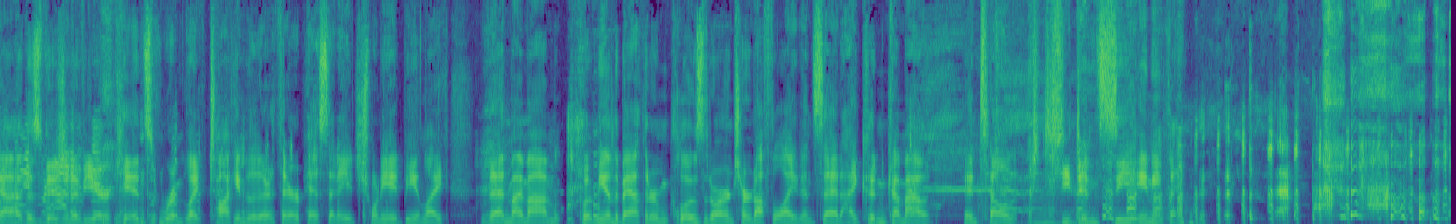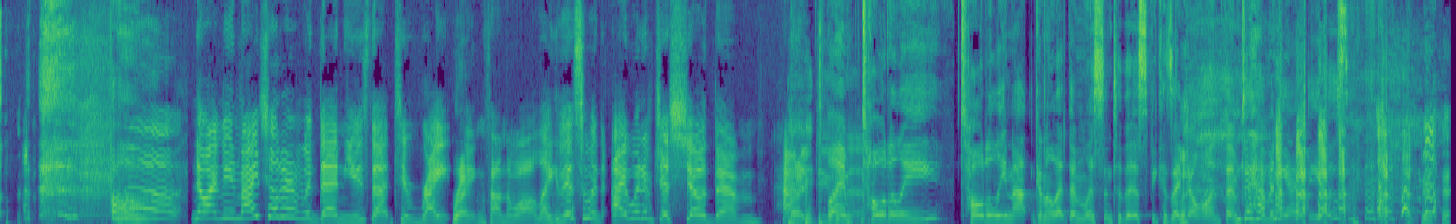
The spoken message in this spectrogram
now have this vision of your kids rem- like talking to their therapist at age 28, being like, "Then my mom put me in the bathroom, closed the door, and turned off the light, and said I couldn't come out until she didn't see anything." No, oh, I mean my children would then use that to write Right. things on the wall. Like this would I would have just showed them how to Right. do Well, I'm this. totally, totally not going to let them listen to this because I don't want them to have any ideas.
